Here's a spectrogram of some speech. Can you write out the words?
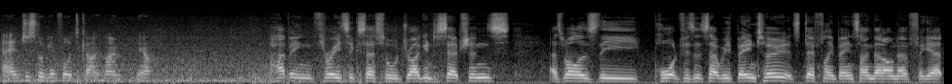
and just looking forward to going home now. Having three successful drug interceptions as well as the port visits that we've been to, it's definitely been something that I'll never forget.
